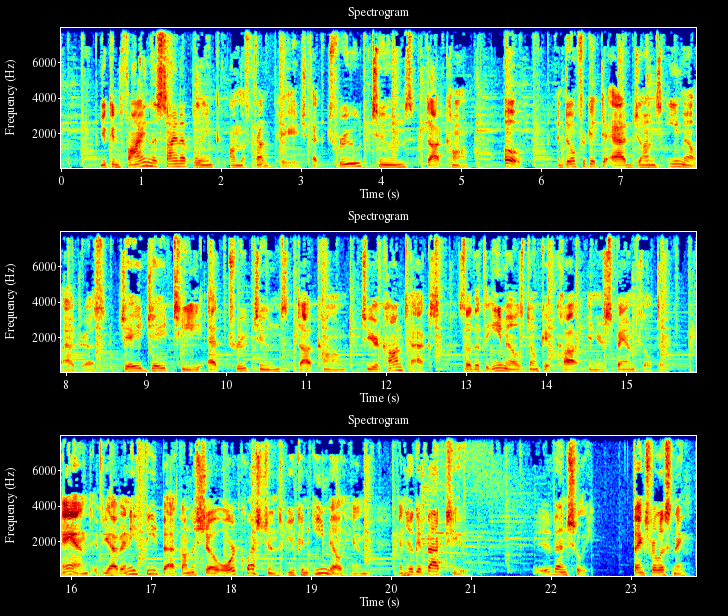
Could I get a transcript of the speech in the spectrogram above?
You can find the sign up link on the front page at truetunes.com. Oh, and don't forget to add John's email address, jjt at truetunes.com, to your contacts so that the emails don't get caught in your spam filter. And if you have any feedback on the show or questions, you can email him and he'll get back to you eventually. Thanks for listening.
